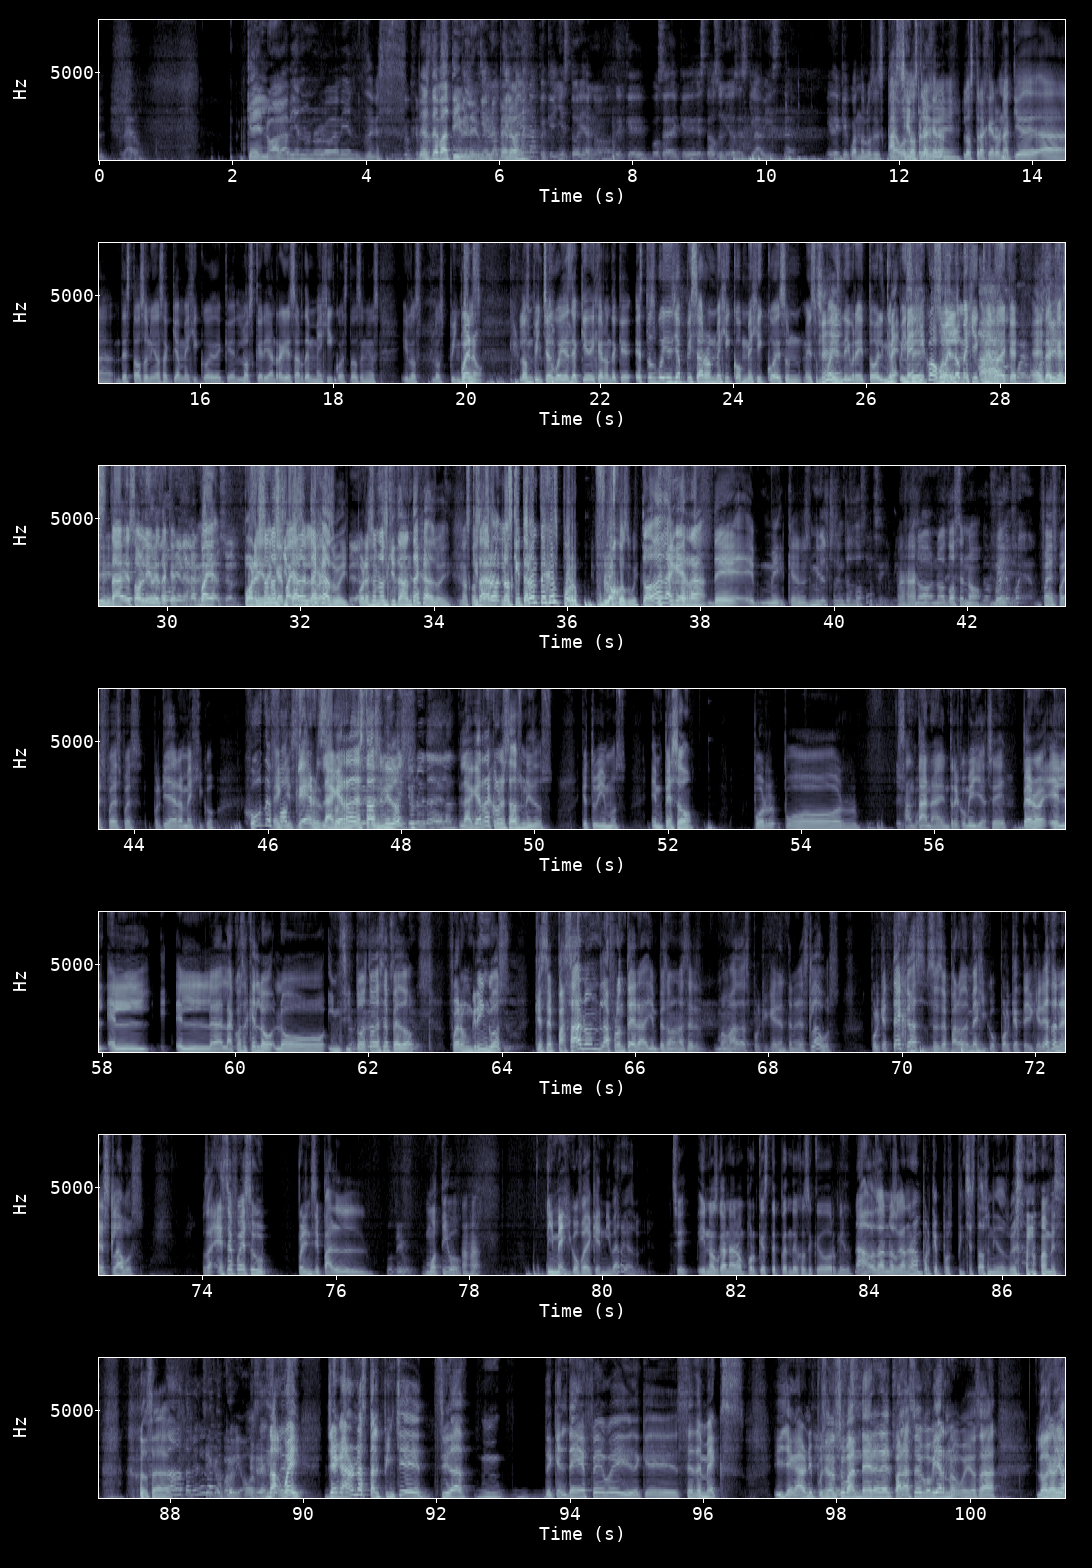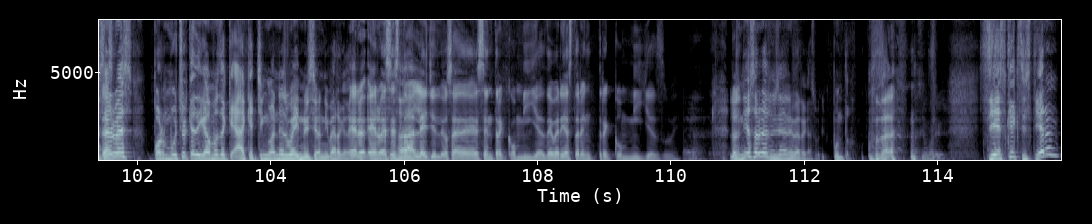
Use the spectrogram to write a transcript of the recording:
Que lo haga bien o no lo haga bien es, es debatible, Que güey. no, Pero... hay una pequeña historia, ¿no? De que, o sea, de que Estados Unidos es esclavista y de que cuando los esclavos los Ah, siempre, trajeron, los trajeron aquí a- de Estados Unidos aquí a México y de que los querían regresar de México a Estados Unidos y los, los pinches Bueno. los pinches güeyes de aquí dijeron de que estos güeyes ya pisaron México, México es un, es un Sí. país libre y todo el que Me- pise México suelo mexicano Ajá. de que, Eh, de sí, que sí. está- son libres de que vaya Por sí, eso de nos quitaron Texas, güey. Por eso nos quitaron Texas, güey. Nos O sea, quitaron, nos quitaron Texas por flojos, güey. toda la guerra de... eh, mi- ¿Qué es? ¿1812? Ajá. No, no, 12 no. Fue, después, fue después. Porque ya era México. Who the fuck X. cares? La guerra de Estados Unidos... en adelante. La guerra con Estados Unidos que tuvimos empezó por, por Santana, entre comillas. Sí. Pero el, el- el- la la cosa que lo, lo incitó a todo ese pedo fueron gringos que se pasaron la frontera y empezaron a hacer mamadas porque querían tener esclavos. Porque Texas se separó de México porque te- quería tener esclavos. O sea, ese fue su principal motivo. Ajá. Y México fue de que ni vergas, güey. Sí, y nos ganaron porque este pendejo se quedó dormido. No, o sea, nos ganaron porque, pues, pinche Estados Unidos, güey. Eso no mames. O sea. No, también el vato culió, o sea, No, sí güey. Llegaron hasta el pinche ciudad mm, de que el DF, güey, de que CDMX. Y llegaron y pusieron su bandera en el Palacio de Gobierno, güey. O sea, los niños héroes, por mucho que digamos de que, ah, qué chingones, güey, no hicieron ni verga. Héroes O sea, está legend, o sea, es entre comillas. Debería estar entre comillas, güey. Los niños héroes no hicieron ni vergas, güey. Punto. O sea, si es que existieron,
